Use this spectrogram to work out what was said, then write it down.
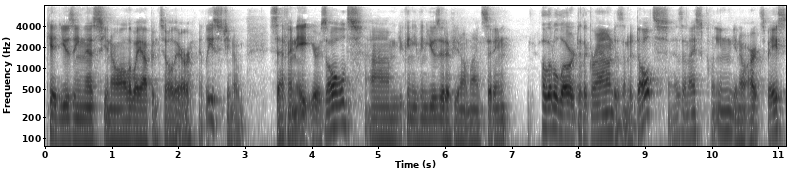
kid using this, you know, all the way up until they're at least, you know, seven, eight years old. Um, you can even use it if you don't mind sitting a little lower to the ground as an adult, as a nice clean, you know, art space.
